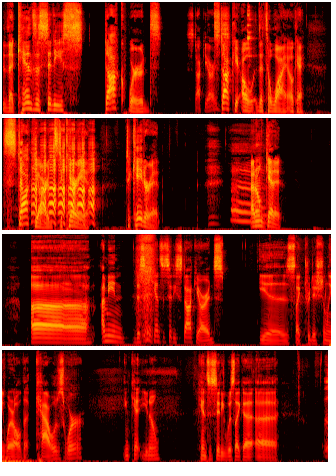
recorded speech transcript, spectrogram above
the Kansas City stock words, Stockyards. stock, oh, that's a Y, okay. Stockyards to carry it, to cater it. I don't get it. Uh, I mean, the City Kansas City stockyards is like traditionally where all the cows were. In you know, Kansas City was like a, a uh,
